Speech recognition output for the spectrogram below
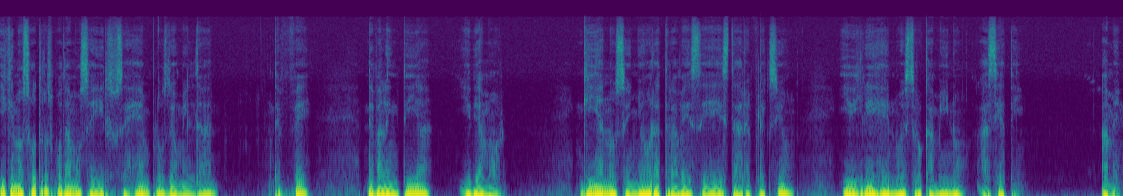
y que nosotros podamos seguir sus ejemplos de humildad, de fe, de valentía y de amor. Guíanos, Señor, a través de esta reflexión y dirige nuestro camino hacia ti. Amén.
